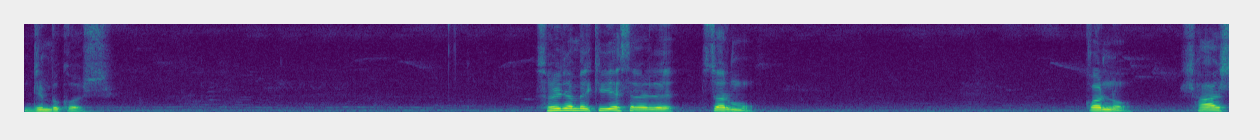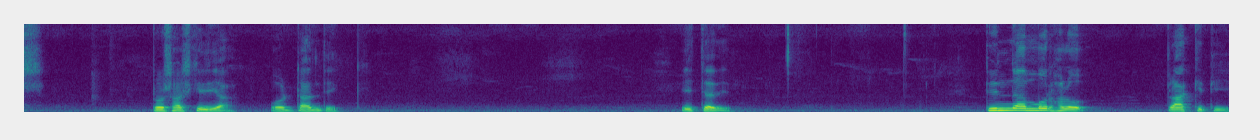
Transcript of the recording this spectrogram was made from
ডিম্বকোষ। শরীরামের ক্রিয়াস্থান হল চর্ম। কর্ণ, শ্বাস প্রশ্বাস ক্রিয়া ও ডান দিক ইত্যাদি। তিন নম্বর হলো প্রাকৃতি।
